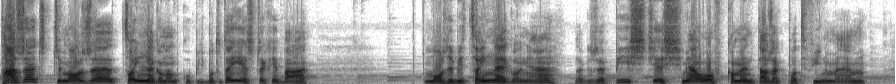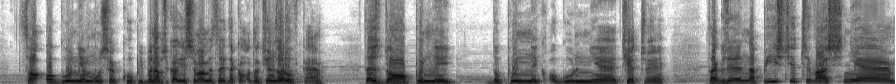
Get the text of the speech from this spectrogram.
ta rzecz, czy może co innego mam kupić? Bo tutaj jeszcze chyba może być co innego, nie? Także piszcie śmiało w komentarzach pod filmem, co ogólnie muszę kupić. Bo na przykład jeszcze mamy sobie taką oto ciężarówkę, też do płynnej, do płynnych ogólnie cieczy. Także napiszcie, czy właśnie e,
